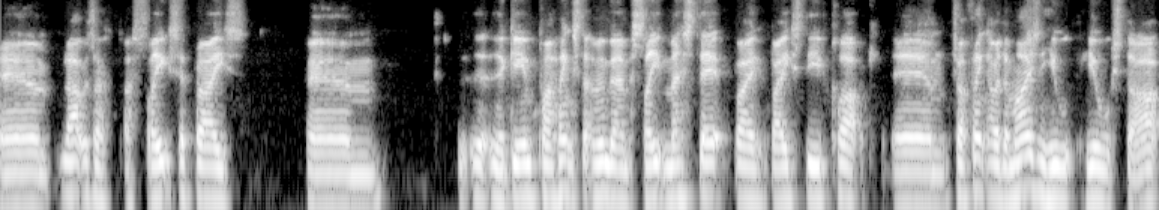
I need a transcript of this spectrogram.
Um, that was a, a slight surprise. Um, the, the, game plan, I think, I remember a slight misstep by by Steve Clarke. Um, so I think I would imagine he'll he'll start.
